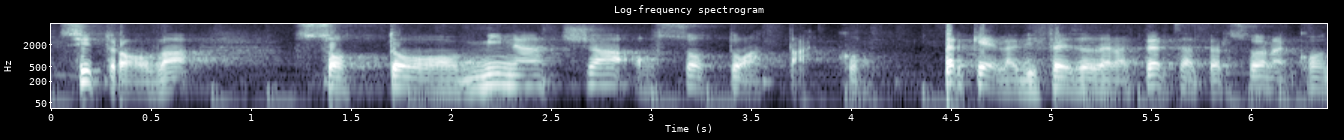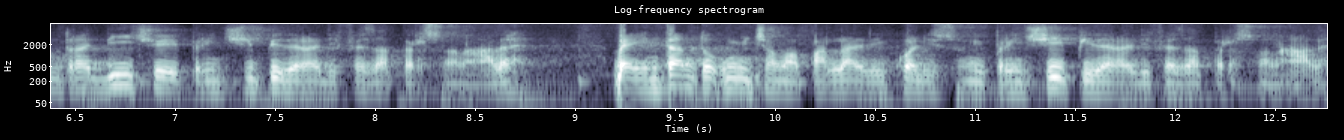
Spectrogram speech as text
si trova sotto minaccia o sotto attacco. Perché la difesa della terza persona contraddice i principi della difesa personale? Beh, intanto cominciamo a parlare di quali sono i principi della difesa personale.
